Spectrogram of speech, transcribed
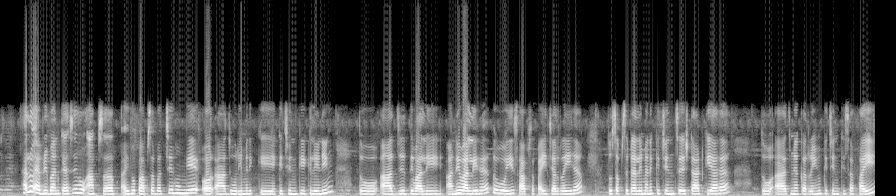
हेलो एवरीवन कैसे हो आप सब? आई होप आप सब अच्छे होंगे और आज हो रही है मेरी किचन की क्लीनिंग तो आज दिवाली आने वाली है तो वही साफ़ सफ़ाई चल रही है। तो सबसे पहले मैंने किचन से स्टार्ट किया है। तो आज मैं कर रही हूँ किचन की सफ़ाई।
